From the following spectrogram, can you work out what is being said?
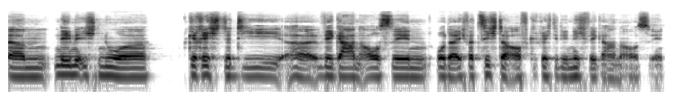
ähm, nehme ich nur Gerichte, die äh, vegan aussehen oder ich verzichte auf Gerichte, die nicht vegan aussehen.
